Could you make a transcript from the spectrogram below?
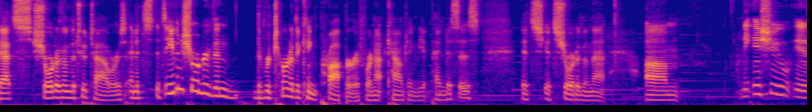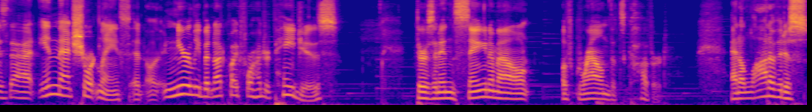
That's shorter than the Two Towers, and it's it's even shorter than the Return of the King proper, if we're not counting the appendices. It's it's shorter than that. Um, the issue is that in that short length, at uh, nearly but not quite 400 pages, there's an insane amount of ground that's covered. And a lot of it is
